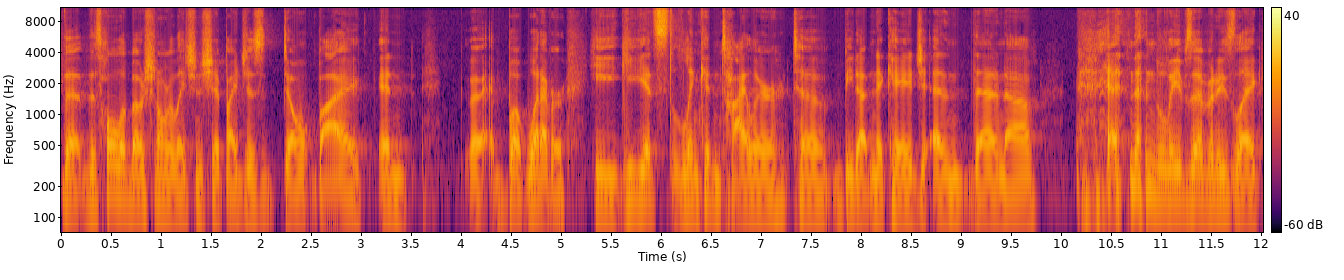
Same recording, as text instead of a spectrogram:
the this whole emotional relationship, I just don't buy. And uh, but whatever. He he gets Lincoln Tyler to beat up Nick Cage, and then. uh and then leaves him and he's like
